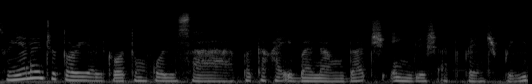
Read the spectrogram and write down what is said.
So, yan ang tutorial ko tungkol sa pagkakaiba ng Dutch, English, at French braid.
